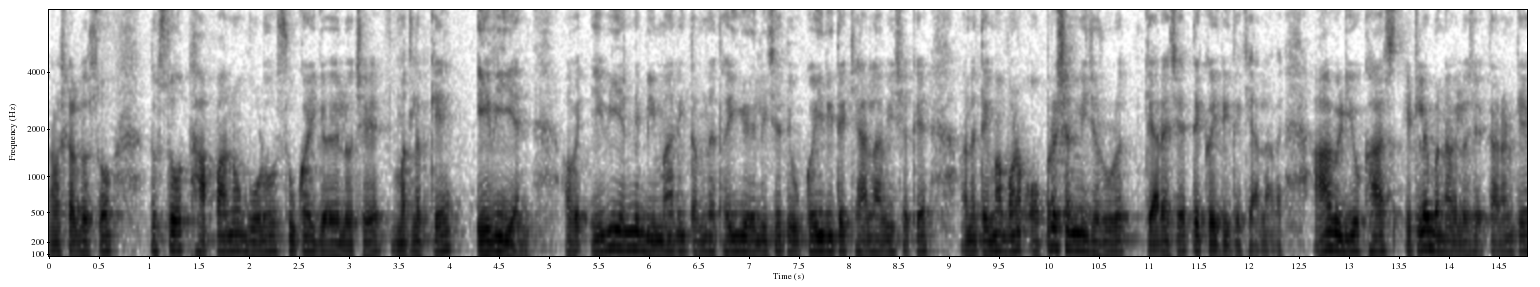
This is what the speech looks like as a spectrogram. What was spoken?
નમસ્કાર દોસ્તો. દોસ્તો, થાપાનો ગોળો સુકાઈ ગયેલો છે, મતલબ કે એવીએન હવે એવીએનની બીમારી તમને થઈ ગયેલી છે તેવું કઈ રીતે ખ્યાલ આવી શકે અને તેમાં પણ ઓપરેશનની જરૂરત ક્યારે છે તે કઈ રીતે ખ્યાલ આવે? આ વીડિયો ખાસ એટલે બનાવેલો છે કારણ કે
